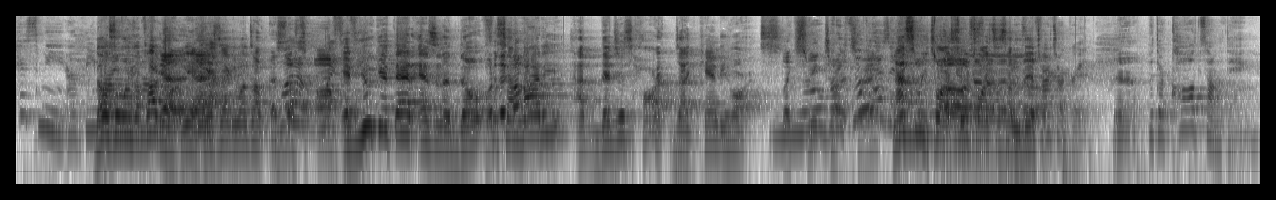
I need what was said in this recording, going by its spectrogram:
kiss me or be. those are the ones I'm talking Yeah, about. Yeah, yeah. that's exactly what I'm talking That's about. What- what- awful. If you get that as an adult What for are they called? somebody, I, they're just hearts, like candy hearts. like No, sweet but I tarts, feel it right? has Not sweet tarts. Oh, sweet no, tarts no, are no, something no. different. Tarts are great. Yeah. But they're called something.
